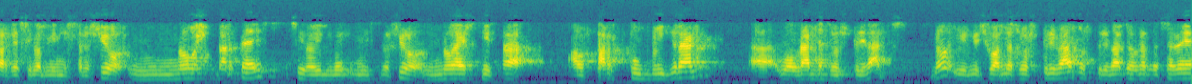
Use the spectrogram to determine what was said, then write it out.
Perquè si l'administració no inverteix, si l'administració no és qui fa el parc públic gran, eh, ho hauran de els privats. No? I si ho han de fer els privats, els privats hauran de saber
